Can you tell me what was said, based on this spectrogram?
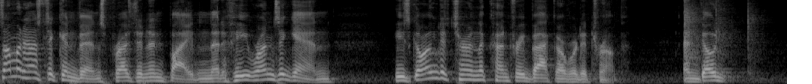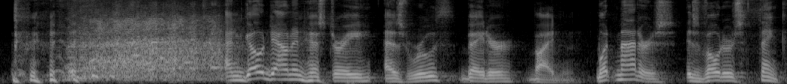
Someone has to convince President Biden that if he runs again, he's going to turn the country back over to Trump and go and go down in history as Ruth Bader Biden. What matters is voters think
